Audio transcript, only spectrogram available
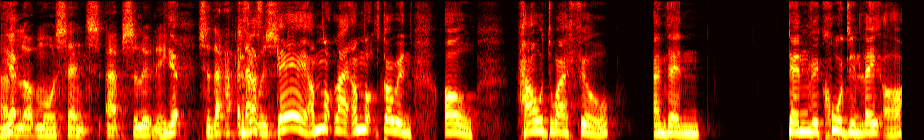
a lot more sense. Absolutely. Yep. So that that that's was there. I'm not like I'm not going. Oh, how do I feel? And then then recording later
